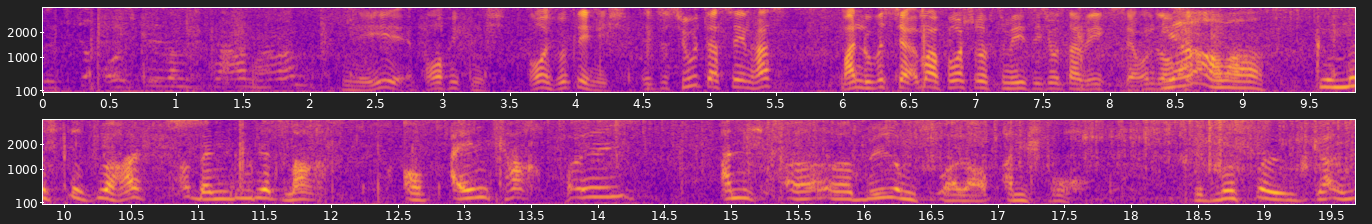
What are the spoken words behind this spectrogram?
Willst du Ausbildungsplan haben? Nee, brauche ich nicht. Brauche ich wirklich nicht. Es ist gut, dass du den hast. Mann, du bist ja immer vorschriftsmäßig unterwegs. Ja, unglaublich. Ja, aber du müsstest, du hast, wenn du das machst, auf einen Tag vollen An äh, äh, Bildungsurlaub Anspruch. Das musst du, kann,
